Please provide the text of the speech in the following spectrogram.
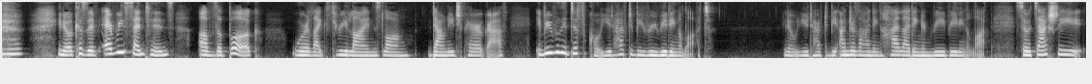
you know, because if every sentence of the book were like three lines long down each paragraph, it'd be really difficult. You'd have to be rereading a lot. You know, you'd have to be underlining, highlighting, and rereading a lot. So it's actually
